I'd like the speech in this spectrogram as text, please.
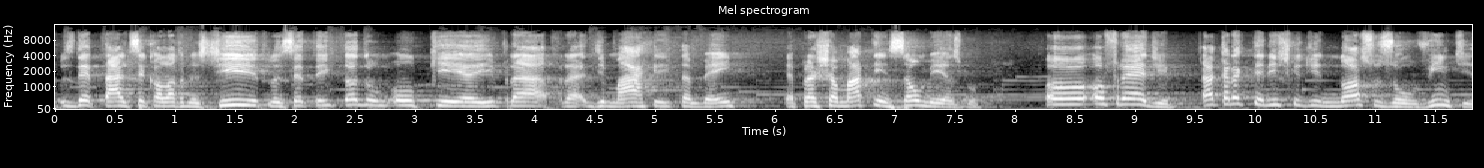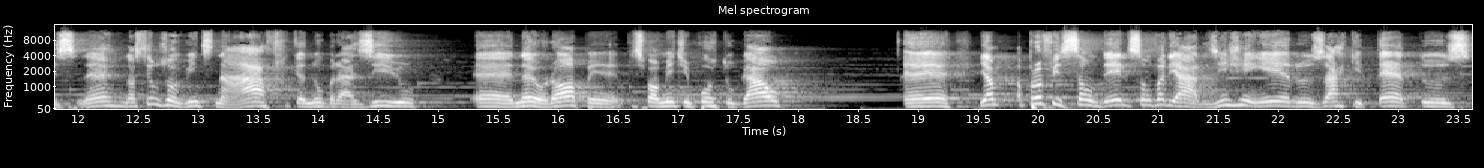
os detalhes que você coloca nos títulos, você tem todo um, um quê aí pra, pra, de marketing também, é para chamar atenção mesmo. Ô, ô, Fred, a característica de nossos ouvintes, né? Nós temos ouvintes na África, no Brasil, é, na Europa, principalmente em Portugal. É, e a, a, profissão deles são variadas: engenheiros, arquitetos,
